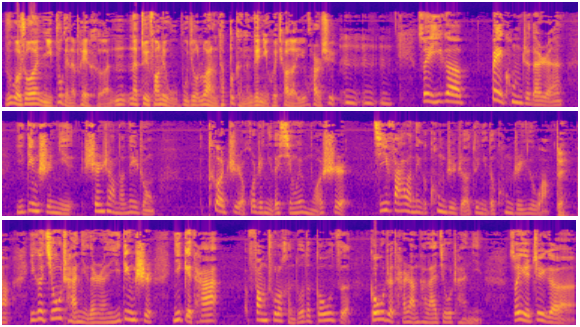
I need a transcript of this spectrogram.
如果说你不跟他配合，那对方这舞步就乱了，他不可能跟你会跳到一块儿去。嗯嗯嗯。所以，一个被控制的人，一定是你身上的那种特质或者你的行为模式。激发了那个控制者对你的控制欲望。对啊，一个纠缠你的人，一定是你给他放出了很多的钩子，勾着他，让他来纠缠你。所以这个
